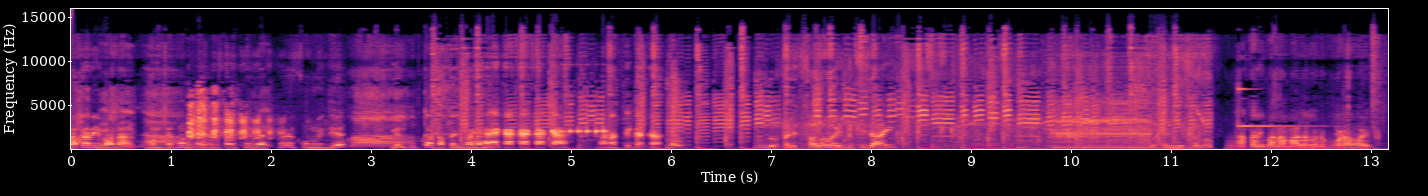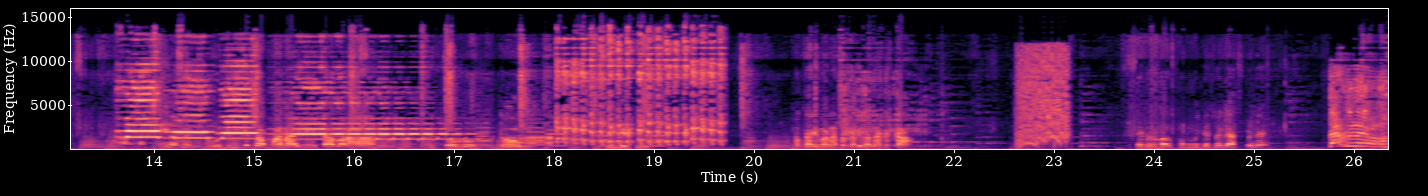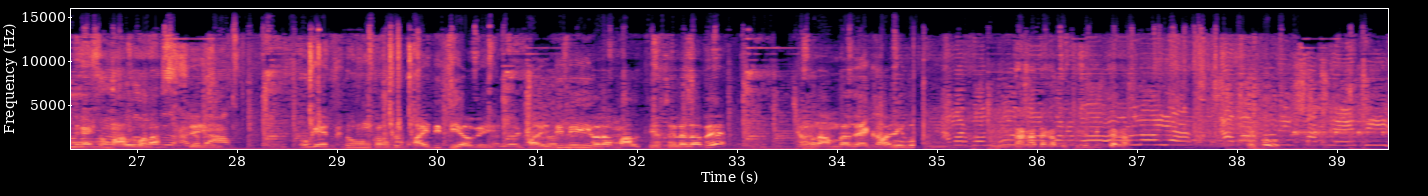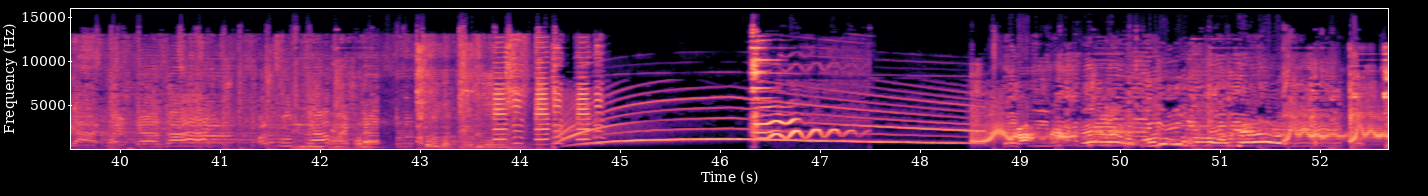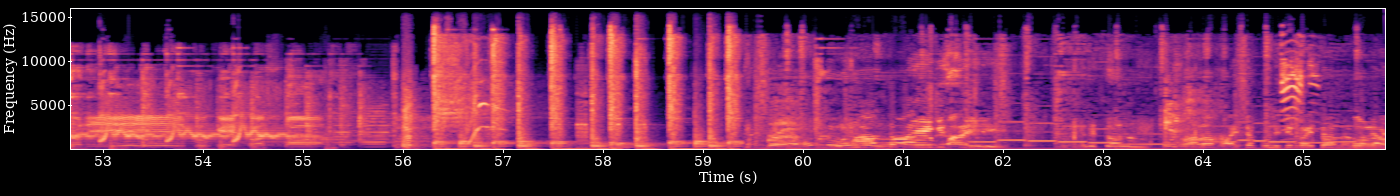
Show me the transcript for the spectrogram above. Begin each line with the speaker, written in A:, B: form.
A: তাড়াতাড়ি বানা। কোন দেখুন তেরোর কাছে চলে কমি দিয়ে। গেল কুত্তা তাড়াতাড়ি বানা।
B: হ্যাঁ কাকা কাকা বানাচ্ছি কাকা।
A: বন্ধু তাহলে চলো এই দিকে যাই। এমনি চলো। তাড়াতাড়ি বানা মালটা যেন পড়া হয়।
B: কি
A: ওদিনকে তো বানাইলি তারপর কি করব? একদম দিলেছি। তাড়াতাড়ি বানা তাড়াতাড়ি বানা কাকা। তেরোর কাল কমি দিয়ে চলে আসবে না?
B: তো মাল বানাচ্ছে। ওকে একটু মন করো তো ভয় দিতে হবে। ভাই দিলেই ওরা মাল খেয়ে চলে যাবে। এখন আমরা যাই খালি
A: টাকা টাকা তো কিছু দিক টাকা। দেখো।
C: সাথে দিয়া
B: তো পেয়ে গেছি
A: চলো।
B: ওরা ভয়সে পুলিশের বাড়িতে
A: চলো,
